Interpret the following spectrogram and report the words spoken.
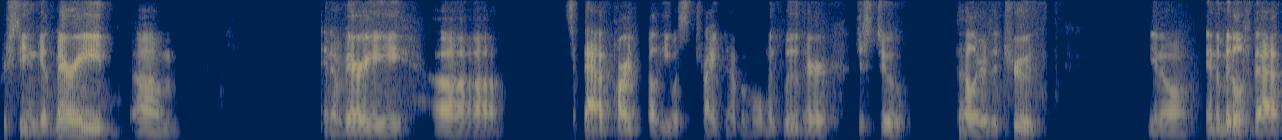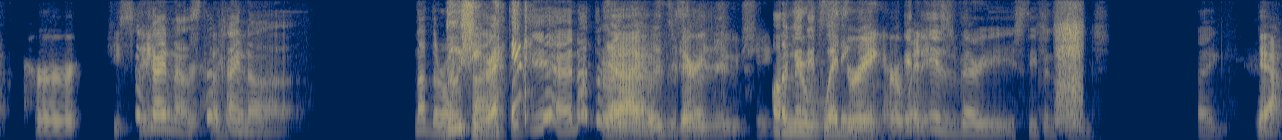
Christine get married um, in a very uh, sad part while he was trying to have a moment with her just to tell her the truth. You know, in the middle of that, her she's Still staying kind at of, her still husband. kind of, not the right Douchey, time. right? yeah, not the right Yeah, time. to it's very douchey. on your wedding during day. her It wedding. is very Stephen Strange. Like yeah,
